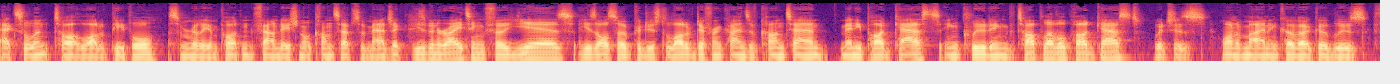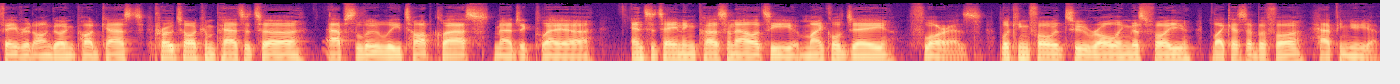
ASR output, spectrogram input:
excellent, taught a lot of people some really important foundational concepts of magic. He's been writing for years. He's also produced a lot of different kinds of content, many podcasts, including the Top Level podcast, which is one of mine and Covert Go Blue's favorite ongoing podcasts. Pro Tour competitor, absolutely top class magic player entertaining personality Michael J. Flores. Looking forward to rolling this for you. Like I said before, Happy New Year.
